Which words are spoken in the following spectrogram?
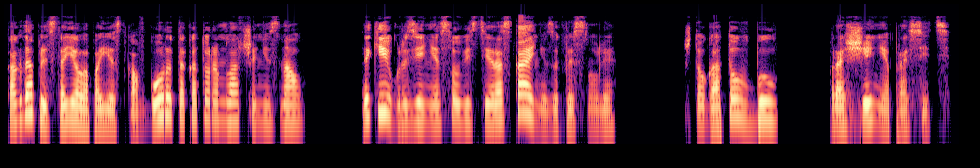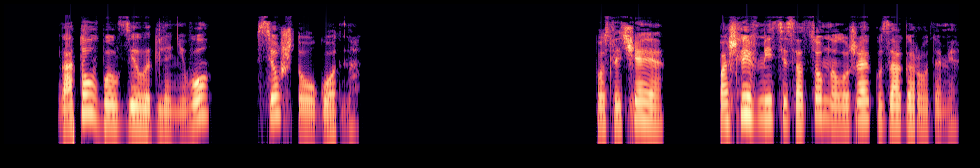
когда предстояла поездка в город, о котором младший не знал, такие угрызения совести и раскаяния захлестнули, что готов был прощения просить, готов был сделать для него все, что угодно. После чая пошли вместе с отцом на лужайку за огородами.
